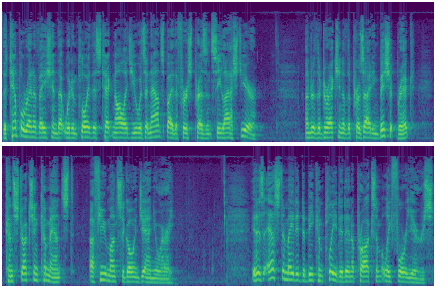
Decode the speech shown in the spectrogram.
The temple renovation that would employ this technology was announced by the First Presidency last year. Under the direction of the presiding bishopric, construction commenced a few months ago in January. It is estimated to be completed in approximately four years.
